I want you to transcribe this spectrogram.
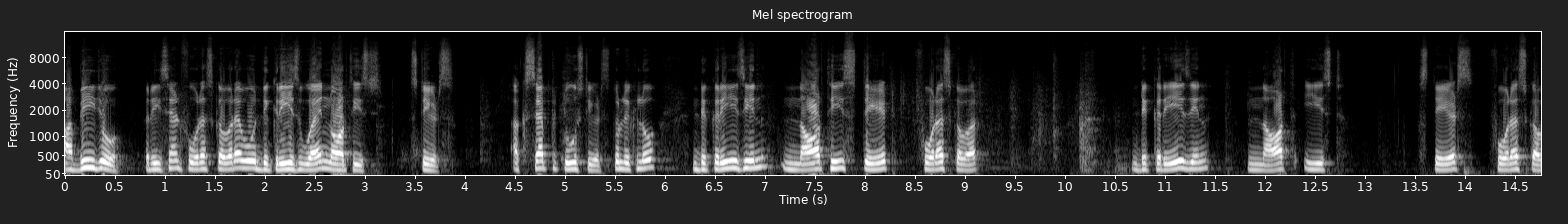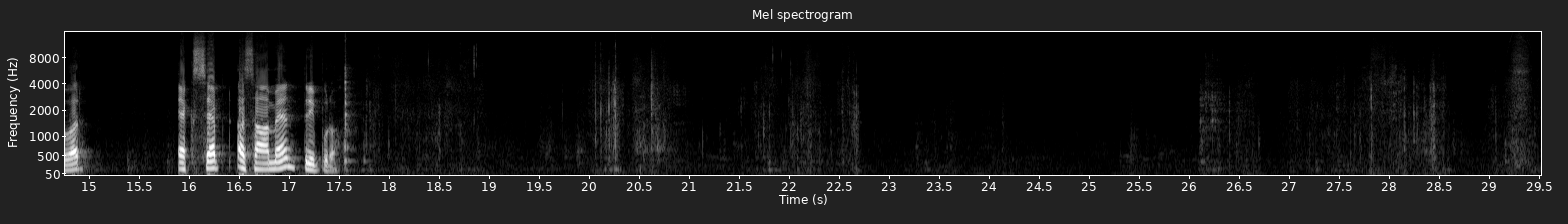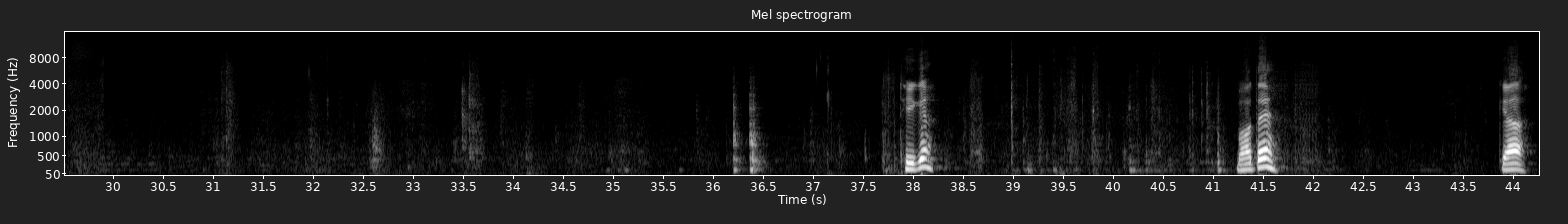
अभी जो रिसेंट फॉरेस्ट कवर है, वो डिक्रीज हुआ है north east states except two states तो लिख लो decrease in north east state forest cover decrease in north east states forest cover except Assam and Tripura ठीक है? बहुत है? क्या?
